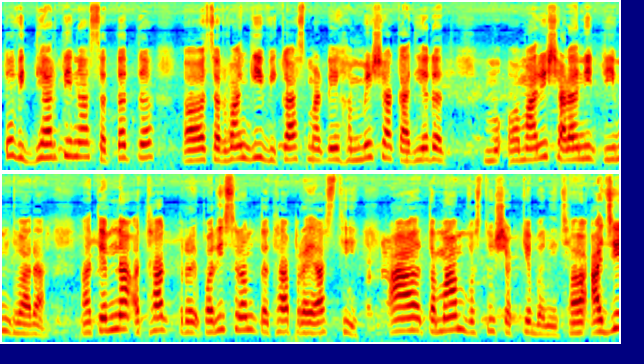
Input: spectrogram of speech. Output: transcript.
તો વિદ્યાર્થીના સતત સર્વાંગી વિકાસ માટે હંમેશા કાર્યરત અમારી શાળાની ટીમ દ્વારા તેમના અથાગ પરિશ્રમ તથા પ્રયાસથી આ તમામ વસ્તુ શક્ય બની છે. આજે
